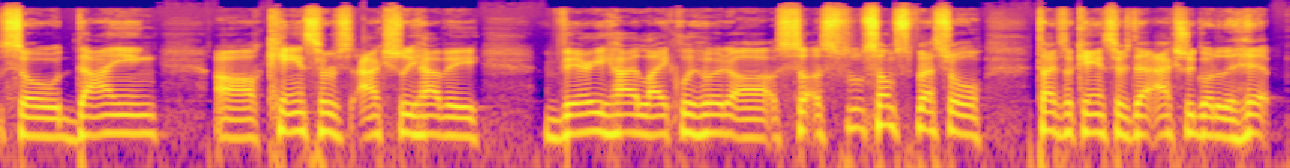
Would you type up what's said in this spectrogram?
so dying. Uh, cancers actually have a very high likelihood. Uh, so, some special types of cancers that actually go to the hip.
